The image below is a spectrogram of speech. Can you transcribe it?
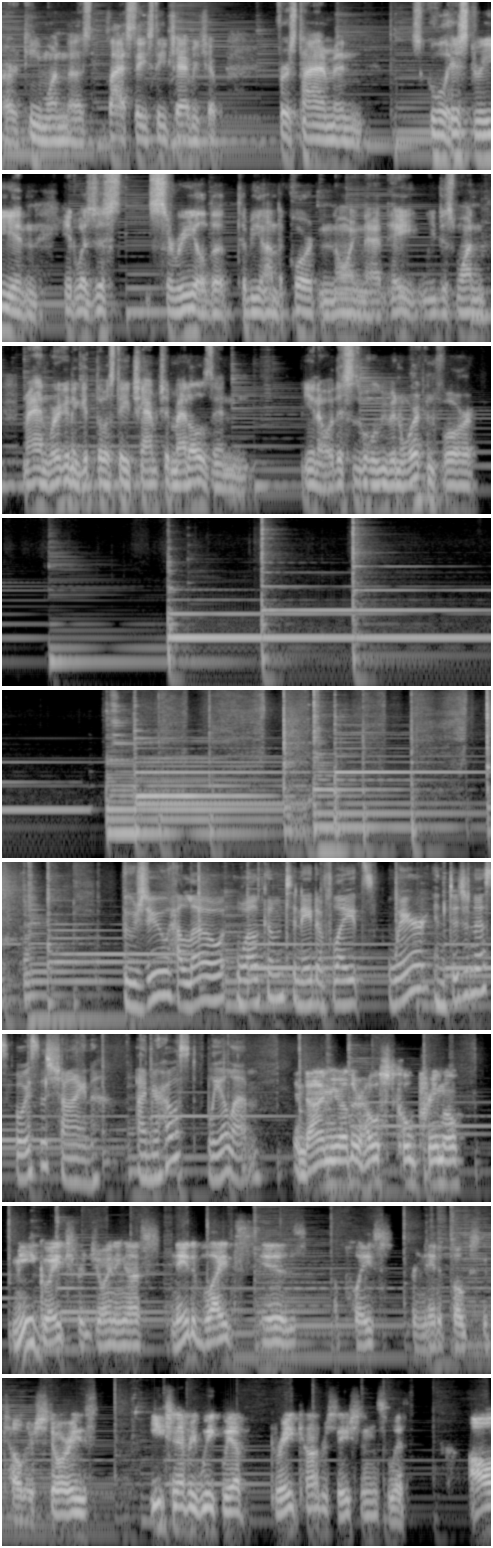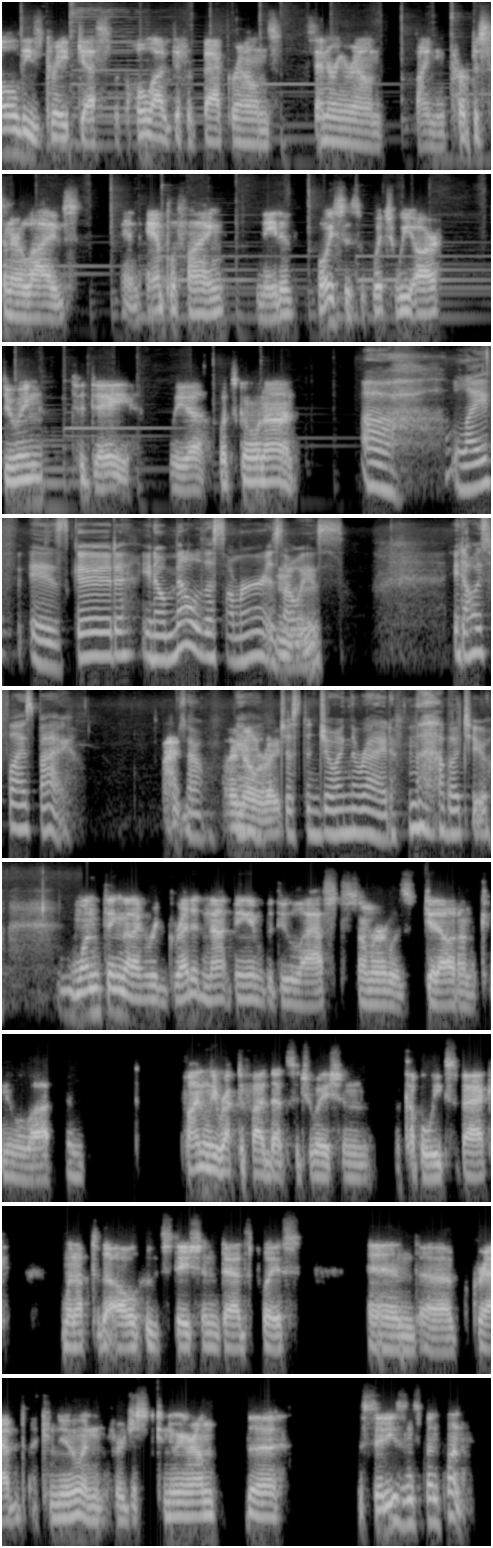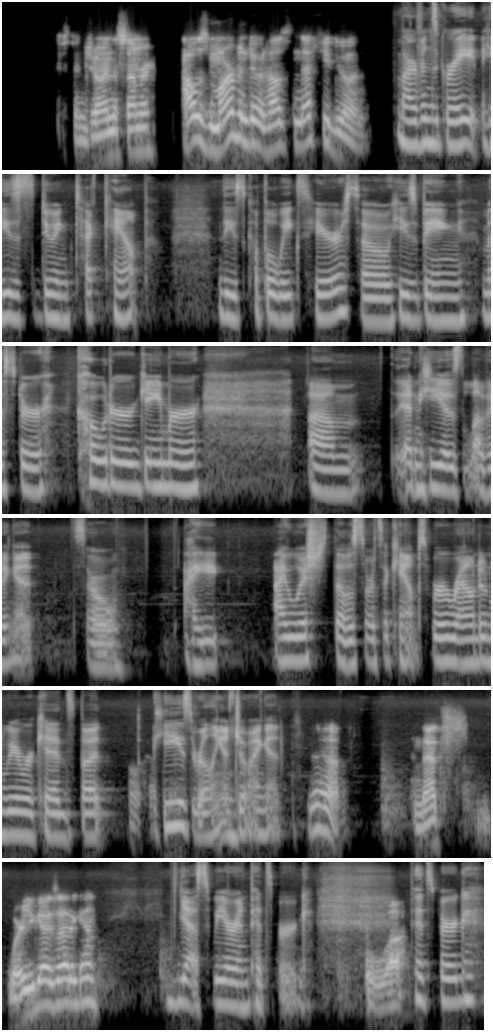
our team won the Class A state championship, first time in school history, and it was just surreal to, to be on the court and knowing that hey, we just won. Man, we're going to get those state championship medals, and you know this is what we've been working for. Hello, welcome to Native Lights, where Indigenous voices shine. I'm your host, Leah Lemm. And I'm your other host, Cole Premo. Me, great for joining us. Native Lights is a place for Native folks to tell their stories. Each and every week, we have great conversations with all these great guests with a whole lot of different backgrounds, centering around finding purpose in our lives and amplifying Native voices, which we are doing today. Leah, what's going on? Oh, life is good. You know, middle of the summer is mm-hmm. always, it always flies by. I, so, I know, yeah, right? Just enjoying the ride. How about you? One thing that I regretted not being able to do last summer was get out on the canoe a lot and finally rectified that situation a couple weeks back. Went up to the Owl Hoot Station, dad's place, and uh, grabbed a canoe and we're just canoeing around the the cities and it's been fun. Just enjoying the summer. How's Marvin doing? How's the nephew doing? Marvin's great. He's doing tech camp these couple weeks here, so he's being Mr. Coder gamer, um, and he is loving it. So I I wish those sorts of camps were around when we were kids, but oh, he's really enjoying it. Yeah. And that's where you guys at again? Yes, we are in Pittsburgh. Wow. Uh. Pittsburgh,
